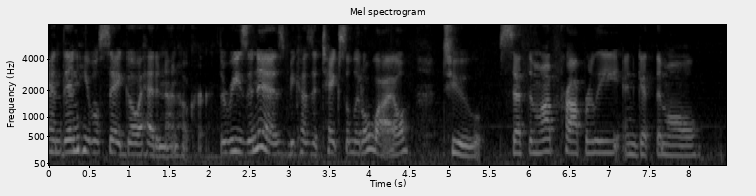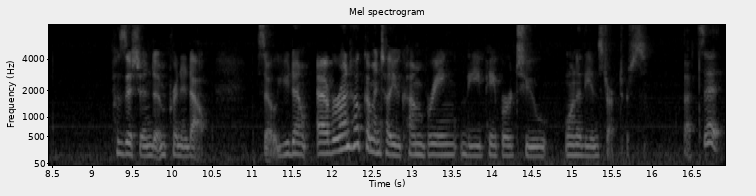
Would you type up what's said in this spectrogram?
and then he will say, go ahead and unhook her. The reason is because it takes a little while to set them up properly and get them all positioned and printed out. So you don't ever unhook them until you come bring the paper to one of the instructors. That's it.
